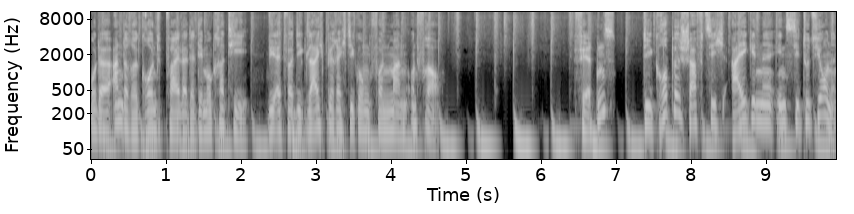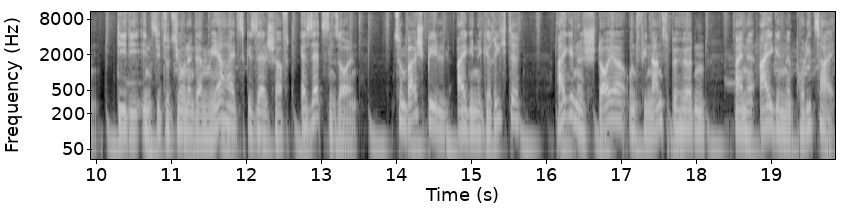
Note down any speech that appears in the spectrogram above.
oder andere Grundpfeiler der Demokratie, wie etwa die Gleichberechtigung von Mann und Frau. Viertens, die Gruppe schafft sich eigene Institutionen, die die Institutionen der Mehrheitsgesellschaft ersetzen sollen, zum Beispiel eigene Gerichte, eigene Steuer- und Finanzbehörden, eine eigene Polizei.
